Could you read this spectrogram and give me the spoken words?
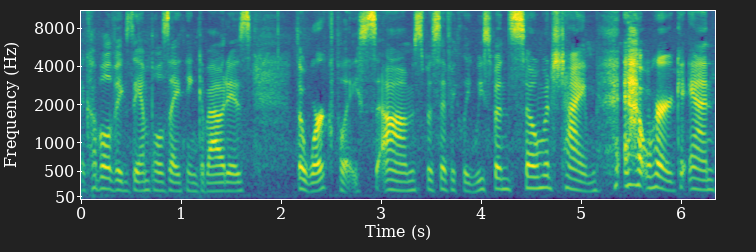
a couple of examples I think about is the workplace um, specifically. We spend so much time at work and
